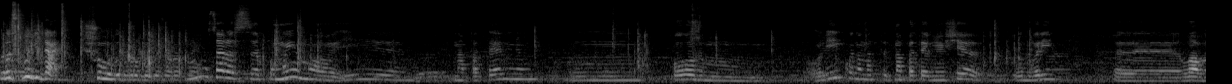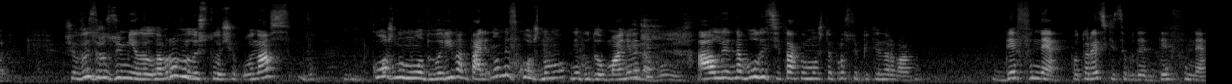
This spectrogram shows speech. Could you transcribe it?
Розповідай, що ми будемо робити зараз. Ну, зараз помиємо і на пательню положимо олійку на, пательню, ще у дворі е, лавр. Щоб ви зрозуміли, лавровий листочок у нас в, кожному дворі в Анталії, ну не в кожному, не буду обманювати. на. Але на вулиці так ви можете просто піти нарвати. Дефне. По-турецьки це буде дефне.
